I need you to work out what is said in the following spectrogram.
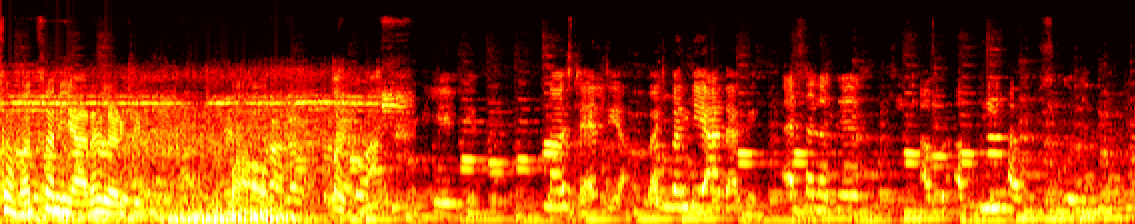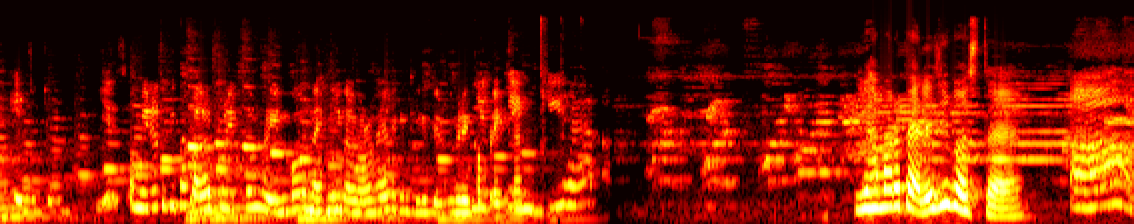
समझ सा नहीं आ रहा है लड़की। नॉस्टैल्जिया बचपन की याद आ गई ऐसा लग रहा अब अभी हम स्कूल मेरा तो कितना कलरफुल एकदम रेनबो नहीं लग रहा है लेकिन ठीक है मेरे कपड़े ये पिंकी है। ये हमारा पहले से बसता है। हाँ।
